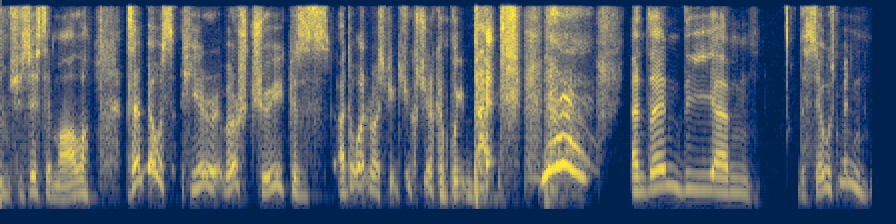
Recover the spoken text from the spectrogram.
she says to Malla, "Is anybody else here? Where's Chewie? Because I don't want to speak to you because you're a complete bitch." Yeah. and then the um the salesman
